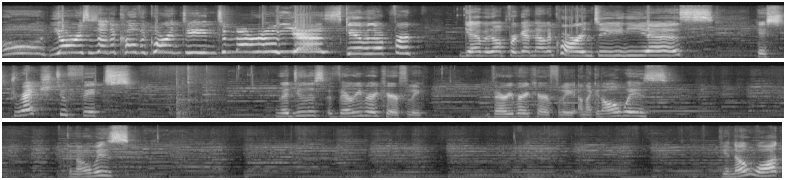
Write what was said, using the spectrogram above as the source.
Oh, Yoris is out of COVID quarantine tomorrow. Yes, give it up for give it up for getting out of quarantine. Yes. Okay, stretch to fit. I'm gonna do this very, very carefully, very, very carefully, and I can always, can always. You know what?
